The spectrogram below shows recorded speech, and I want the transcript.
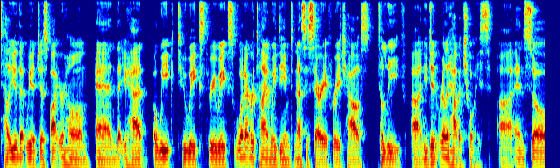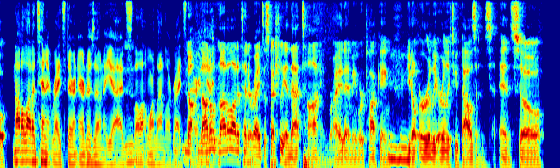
tell you that we had just bought your home and that you had a week, two weeks, three weeks, whatever time we deemed necessary for each house to leave, uh, and you didn't really have a choice. Uh, and so, not a lot of tenant rights there in Arizona. Yeah, it's a lot more landlord rights. Not there. not yeah. a, not a lot of tenant rights, especially in that time, right? I mean, we're talking you know early early two thousands, and so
